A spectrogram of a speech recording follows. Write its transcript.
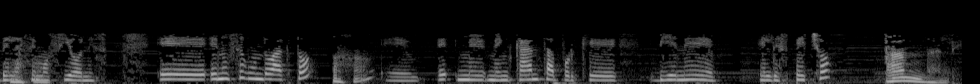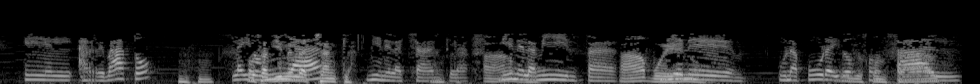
de las emociones. Eh, en un segundo acto, Ajá. eh, eh, me, me encanta porque viene el despecho, Ándale. el arrebato, La O ironía. sea, viene la chancla. Viene la chancla, Ah, viene la bueno. milpa, Ah, bueno. viene una pura y dos Dios con sal.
